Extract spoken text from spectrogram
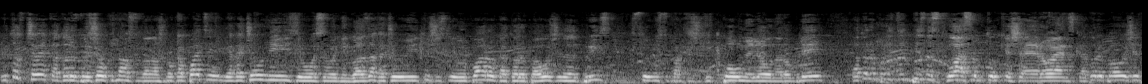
И тот человек, который пришел к нам сюда, наш покопатель, я хочу увидеть его сегодня в глаза, хочу увидеть ту счастливую пару, которая получит этот приз стоимостью практически полмиллиона рублей, который полетит бизнес-классом Turkish Airlines, который получит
